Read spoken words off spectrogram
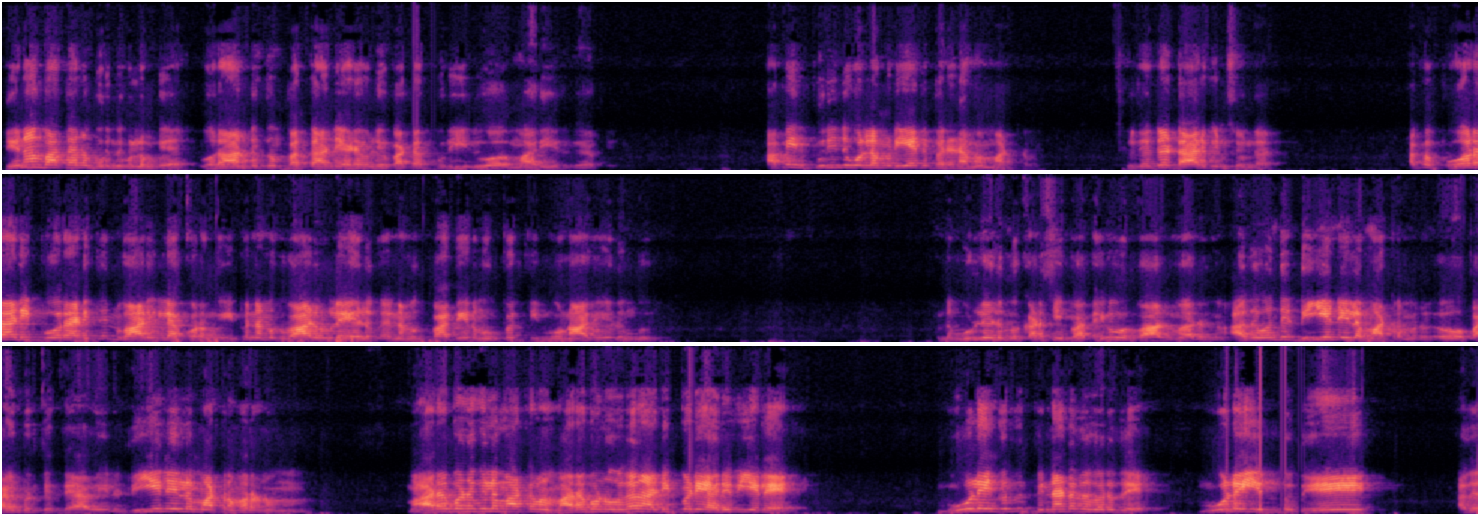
தினம் பார்த்தாலும் புரிந்து கொள்ள முடியாது. ஒரு ஆண்டுக்கும் பத்தாண்டு இடைவெளி பார்த்தா புரியுதோ மாறி இருக்கு அப்படின்னு. அப்ப இது புரிந்து கொள்ள முடியாத பரிணாம மாற்றம். இதைத்தான் டார்வின் சொன்னார். அப்ப போராடி போராடித்தான் வாலில்லா குரங்கு. இப்ப நமக்கு வாழ் உள்ள எலும்பு நமக்கு பாத்தீங்கன்னா முப்பத்தி மூணாவது எலும்பு. இந்த முள்ளெலும்பு கடைசி பார்த்தீங்கன்னா ஒரு வால் மாதிரி இருக்கும். அது வந்து டிஎன்ஏல மாற்றம் வரும். ஓ பயன்படுத்த தேவையில்லை. டிஎன்ஏல மாற்றம் வரணும். மரபணுவில மாற்றம் வரும். மரபணு தான் அடிப்படை அறிவியலே. மூளைங்கிறது பின்னாடி வருது. மூளை என்பது அது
